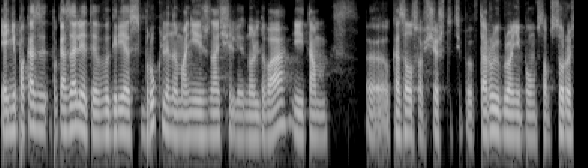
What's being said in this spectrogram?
И они показ, показали это в игре с Бруклином, они же начали 0-2, и там э, казалось вообще, что типа вторую игру они, по-моему, там в 40,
